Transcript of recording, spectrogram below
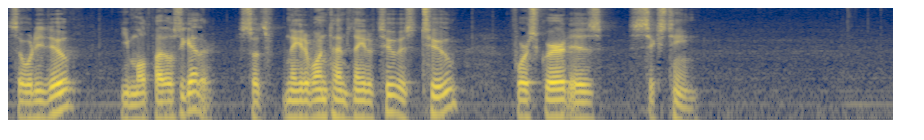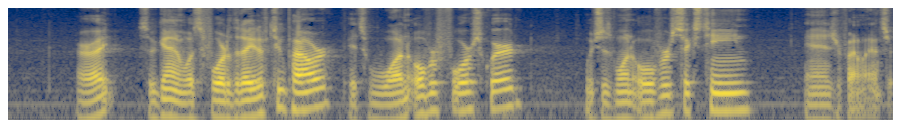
So what do you do? You multiply those together. So it's negative 1 times negative 2 is 2. 4 squared is 16. All right. So again, what's 4 to the negative 2 power? It's 1 over 4 squared, which is 1 over 16, and is your final answer.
